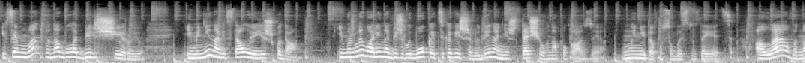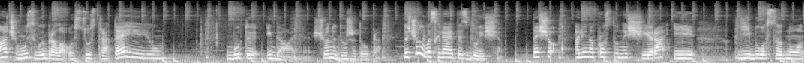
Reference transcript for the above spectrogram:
І в цей момент вона була більш щирою. І мені навіть стало її шкода. І, можливо, Аліна більш глибока і цікавіша людина, ніж те, що вона показує. Мені так особисто здається. Але вона чомусь вибрала ось цю стратегію бути ідеальною, що не дуже добре. До чого ви схиляєтесь ближче? Те, що Аліна просто не щира, і їй було все одно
